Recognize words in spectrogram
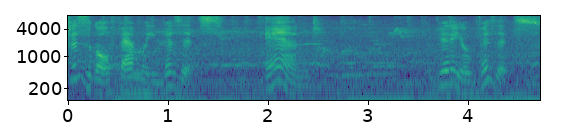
physical family visits and video visits.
